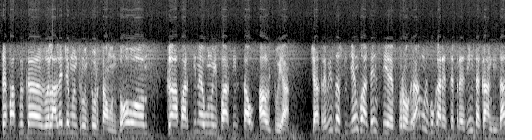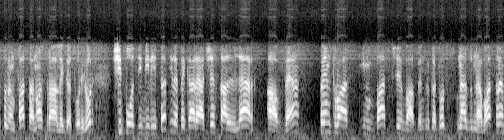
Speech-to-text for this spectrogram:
de faptul că îl alegem într-un tur sau în două, că aparține unui partid sau altuia. Și ar trebui să studiem cu atenție programul cu care se prezintă candidatul în fața noastră a alegătorilor și posibilitățile pe care acesta le-ar avea pentru a schimba ceva. Pentru că tot spuneați dumneavoastră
